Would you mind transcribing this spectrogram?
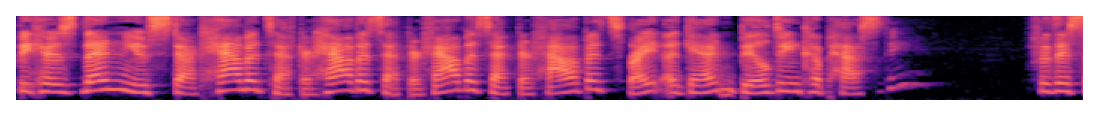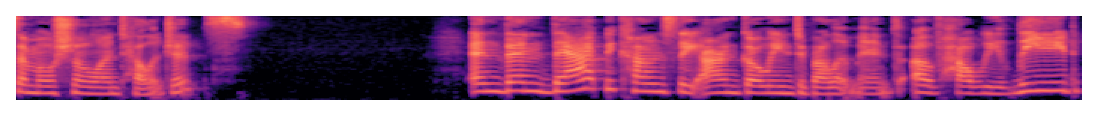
Because then you stack habits after habits after habits after habits, right? Again, building capacity for this emotional intelligence. And then that becomes the ongoing development of how we lead,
